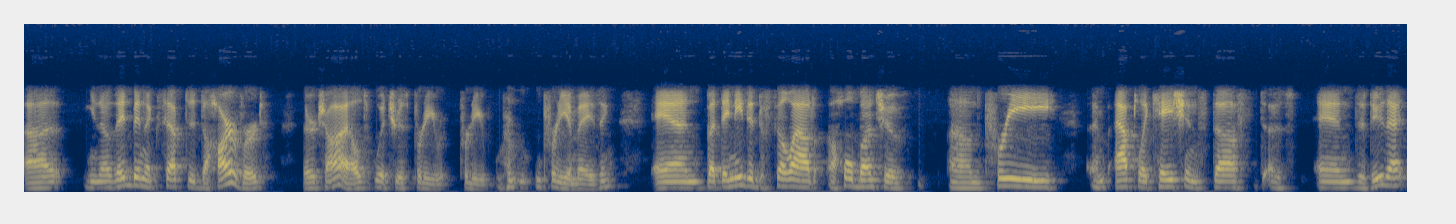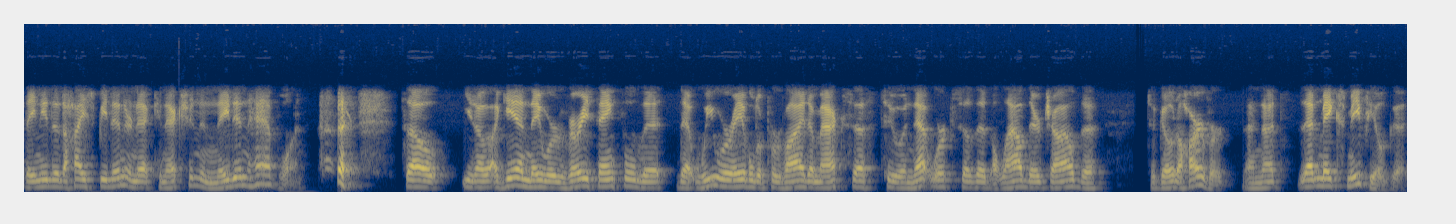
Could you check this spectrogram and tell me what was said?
Uh, you know, they'd been accepted to Harvard, their child, which was pretty, pretty, pretty amazing. And but they needed to fill out a whole bunch of um, pre application stuff, and to do that, they needed a high-speed internet connection, and they didn't have one. So, you know, again, they were very thankful that that we were able to provide them access to a network so that allowed their child to to go to Harvard, and that that makes me feel good.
